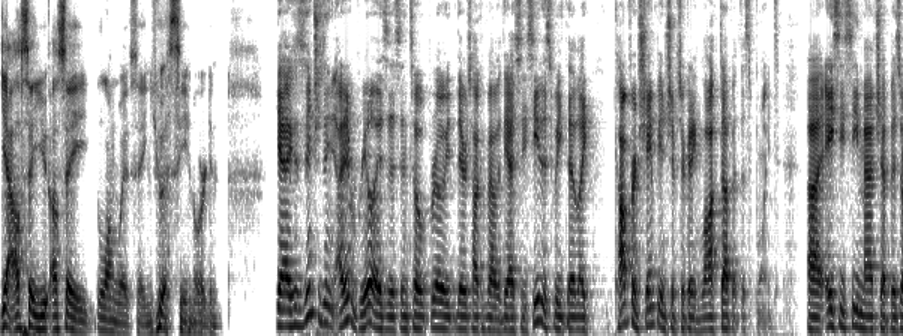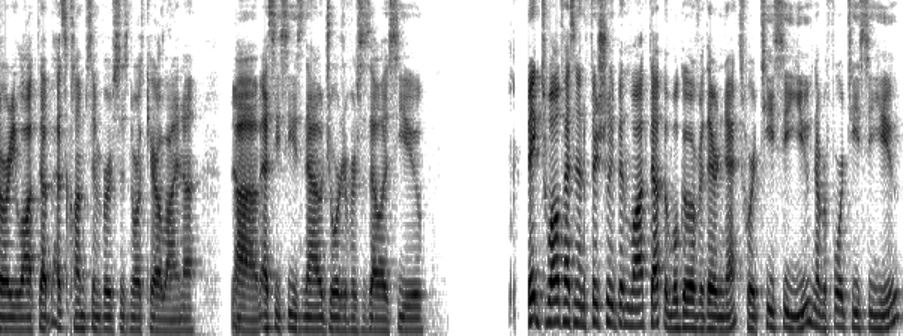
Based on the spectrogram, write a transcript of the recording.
yeah, I'll say you I'll say the long way of saying USC and Oregon. Yeah, it's interesting. I didn't realize this until really they were talking about with the SEC this week that like conference championships are getting locked up at this point. Uh, ACC matchup is already locked up. That's Clemson versus North Carolina. Yeah. Um, SEC is now Georgia versus LSU. Big 12 hasn't officially been locked up, and we'll go over there next, where TCU, number four TCU,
